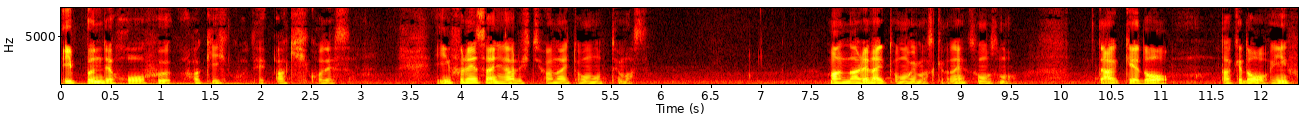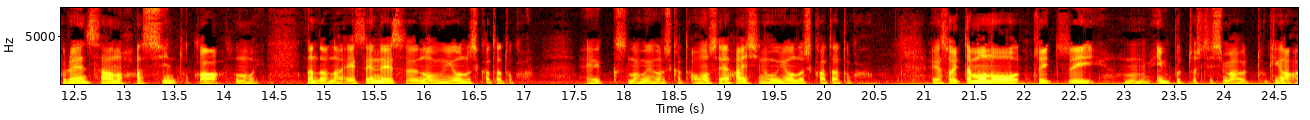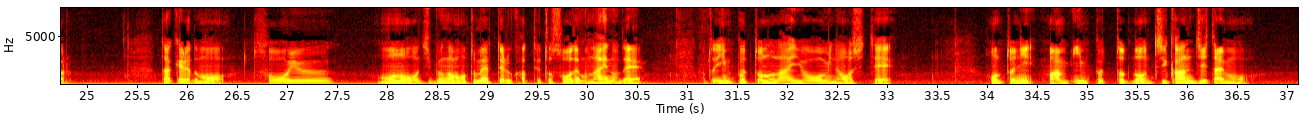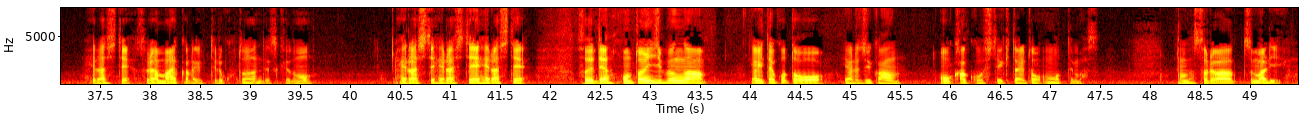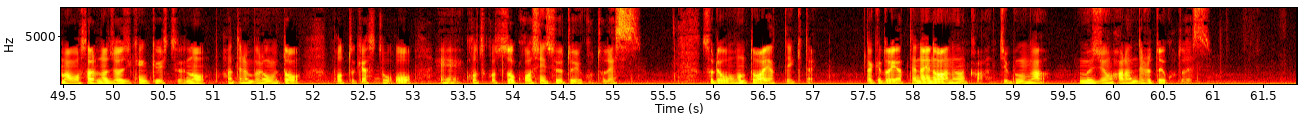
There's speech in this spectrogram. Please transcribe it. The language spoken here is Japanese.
1分で抱負秋彦で秋彦です。インフルエンサーになる必要はないと思ってます。まあなれないと思いますけどねそもそも。だけどだけどインフルエンサーの発信とかそのなんだろうな SNS の運用の仕方とか X の運用の仕方音声配信の運用の仕方とか、えー、そういったものをついつい、うん、インプットしてしまう時がある。だけれどもそういうものを自分が求めてるかっていうとそうでもないので、ちょっとインプットの内容を見直して、本当に、まあ、インプットの時間自体も減らして、それは前から言ってることなんですけども、減らして減らして減らして、それで本当に自分がやりたいことをやる時間を確保していきたいと思ってます。まあ、それはつまり、まあ、お猿のジョージ研究室のハテナブログと、ポッドキャストを、えー、コツコツと更新するということです。それを本当はやっていきたい。だけどやってないのはなんか自分が矛盾をはらんでるということです。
